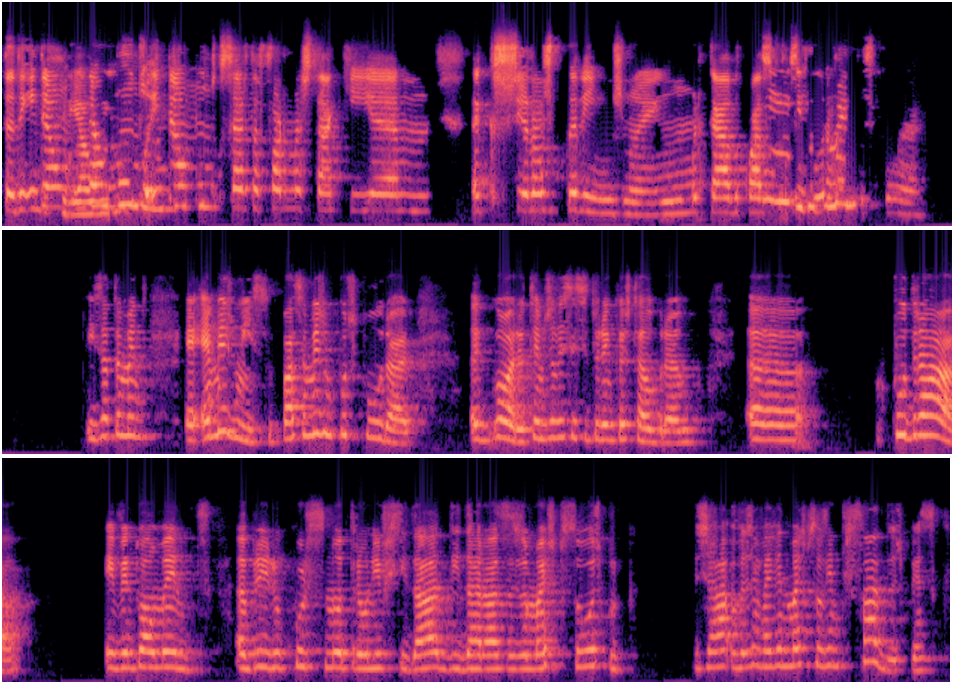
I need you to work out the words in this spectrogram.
Portanto, então, então, é um mundo, então um mundo que de certa forma está aqui a, a crescer aos bocadinhos, não é? Um mercado quase Sim, que exatamente. Exatamente, é, é, mesmo isso, passa mesmo por explorar. Agora temos a licenciatura em Castelo Branco, uh, poderá eventualmente abrir o curso noutra universidade e dar asas a mais pessoas, porque já, já vai vendo mais pessoas interessadas. Penso que,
